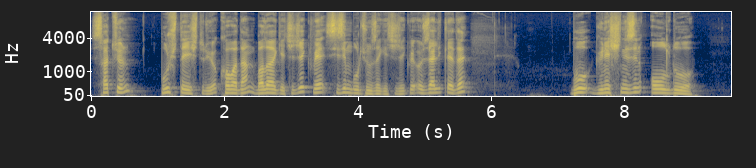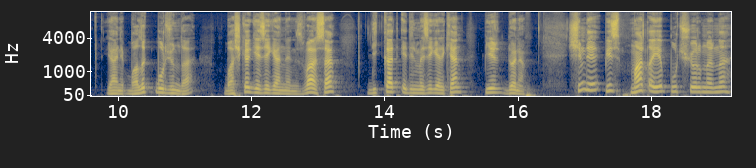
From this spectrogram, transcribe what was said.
Satürn burç değiştiriyor. Kova'dan balığa geçecek ve sizin burcunuza geçecek ve özellikle de bu güneşinizin olduğu yani balık burcunda başka gezegenleriniz varsa dikkat edilmesi gereken bir dönem. Şimdi biz Mart ayı burç yorumlarını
